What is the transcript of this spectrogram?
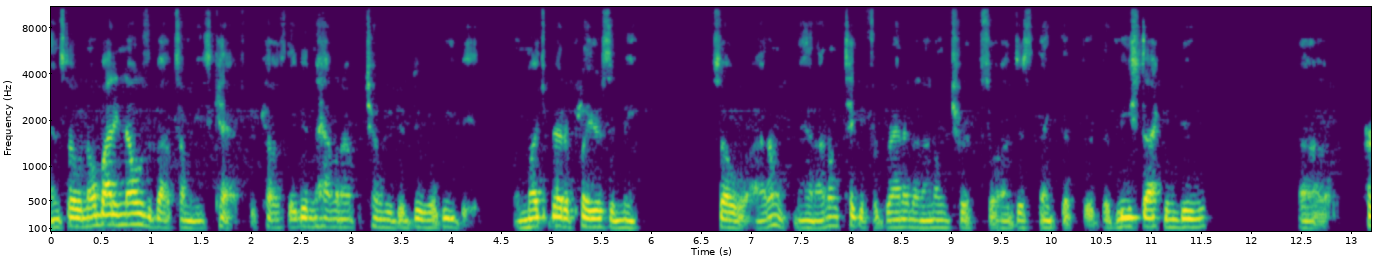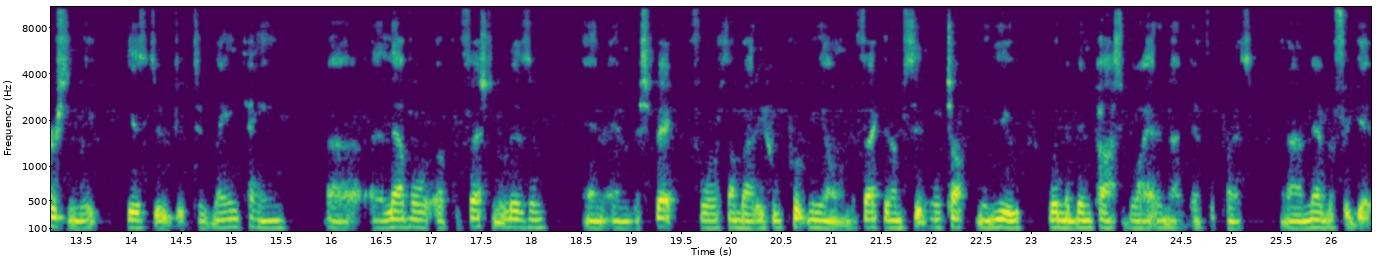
And so nobody knows about some of these cats because they didn't have an opportunity to do what we did, and much better players than me. So I don't, man, I don't take it for granted, and I don't trip. So I just think that the, the least I can do, uh, personally, is to to, to maintain uh, a level of professionalism and, and respect for somebody who put me on. The fact that I'm sitting here talking to you wouldn't have been possible had it not been for Prince. And I'll never forget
